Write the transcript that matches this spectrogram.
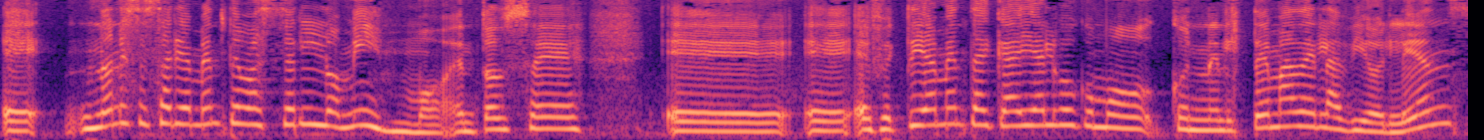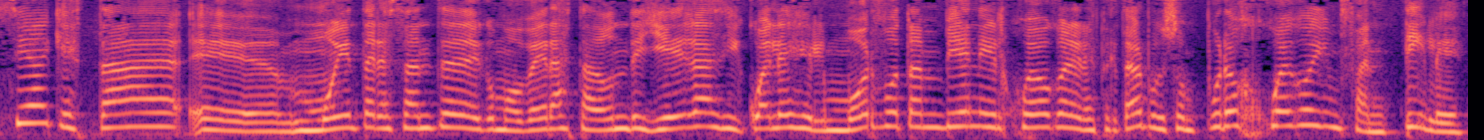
eh, no necesariamente va a ser lo mismo. Entonces, eh, eh, efectivamente acá hay algo como con el tema de la violencia que está eh, muy interesante de como ver hasta dónde llegas y cuál es el morbo también y el juego con el espectador, porque son puros juegos infantiles.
